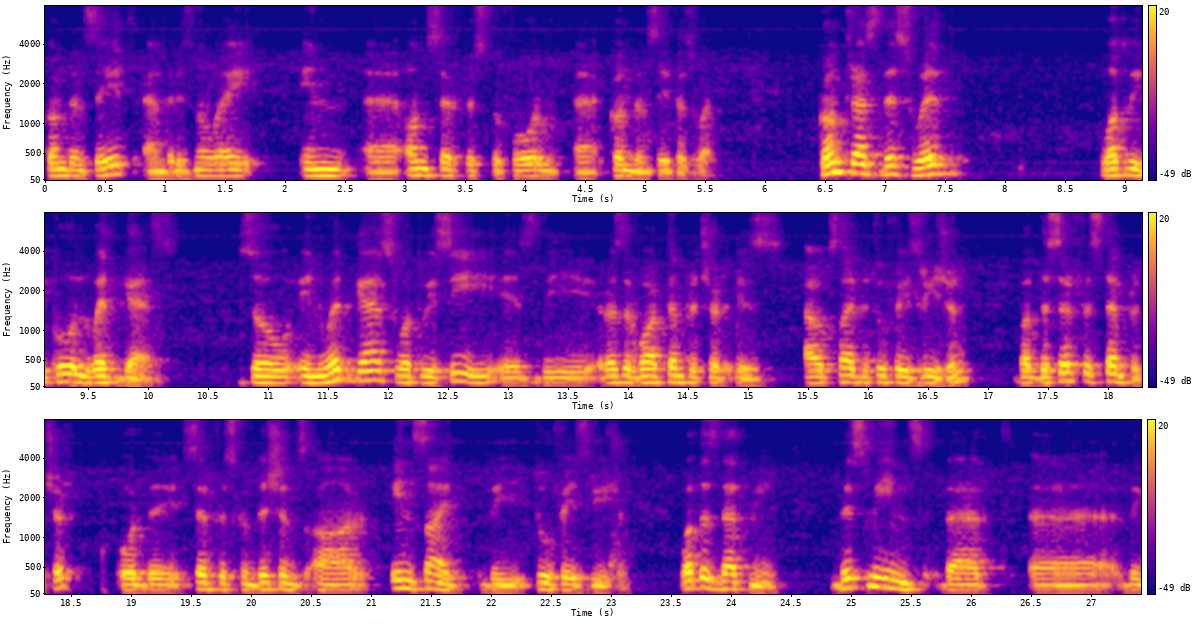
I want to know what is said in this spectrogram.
condensate, and there is no way in on surface to form condensate as well. Contrast this with what we call wet gas. So in wet gas, what we see is the reservoir temperature is outside the two-phase region, but the surface temperature or the surface conditions are inside the two-phase region. What does that mean? This means that uh, the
